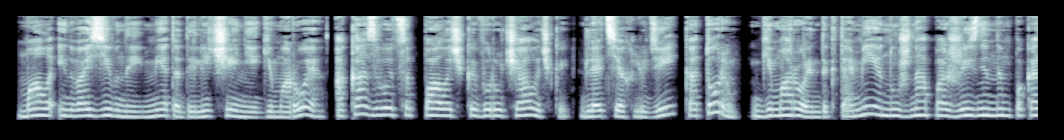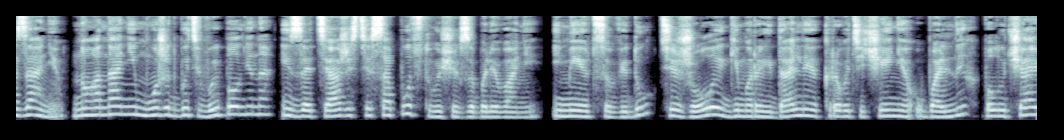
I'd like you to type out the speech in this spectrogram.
Малоинвазивные методы лечения геморроя оказываются палочкой-выручалочкой для тех людей, которым геморроэндоктомия нужна по жизненным показаниям, но она не может быть выполнена из-за тяжести сопутствующих заболеваний. Имеются в виду тяжелые геморроидальные кровотечения у больных, получающих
